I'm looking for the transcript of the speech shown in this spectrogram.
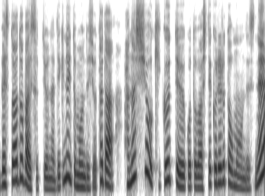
ベストアドバイスっていうのはできないと思うんですよ。ただ、話を聞くっていうことはしてくれると思うんですね。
